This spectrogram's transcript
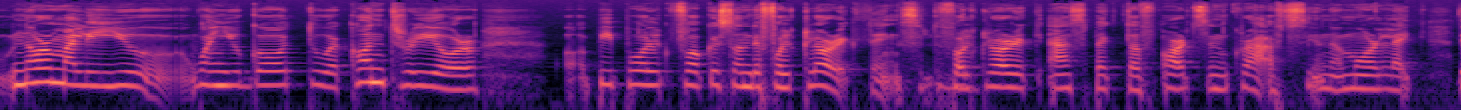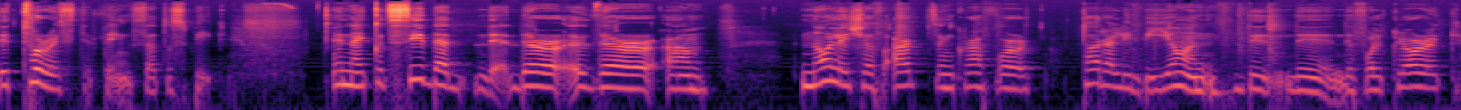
normally you, when you go to a country or uh, people focus on the folkloric things, the mm-hmm. folkloric aspect of arts and crafts, you know, more like the touristy things, so to speak. And I could see that th- their their um, knowledge of arts and craft were totally beyond the, the, the folkloric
